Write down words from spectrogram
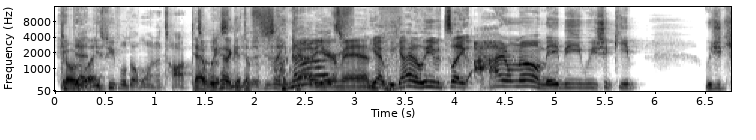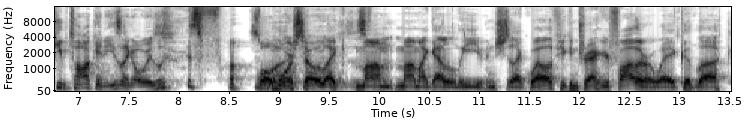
hey totally. dad these people don't want to talk dad to we gotta get the fuck he's like, no, out of here man. Yeah we gotta leave. It's like i don't know. Maybe we should keep we should keep talking. He's like always it's fun. well more so like mom fun. mom i gotta leave. And she's like well if you can drag your father away good luck.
